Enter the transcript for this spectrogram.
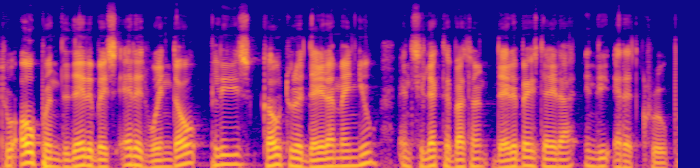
To open the Database Edit window, please go to the Data menu and select the button Database Data in the Edit group.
